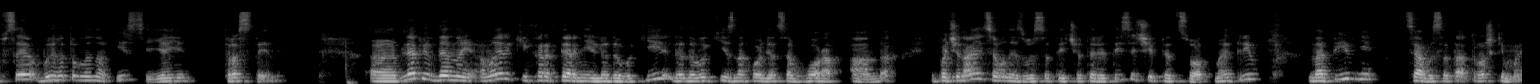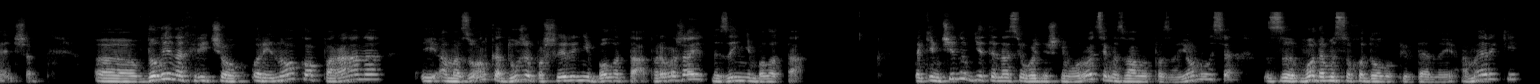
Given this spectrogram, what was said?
все виготовлено із цієї тростини. Е, Для Південної Америки характерні льодовики. Льодовики знаходяться в горах Андах, і починаються вони з висоти 4500 метрів. На півдні ця висота трошки менша. Е, В долинах річок Оріноко, Парана і Амазонка дуже поширені болота, переважають низинні болота. Таким чином, діти, на сьогоднішньому уроці ми з вами познайомилися з водами суходолу Південної Америки,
